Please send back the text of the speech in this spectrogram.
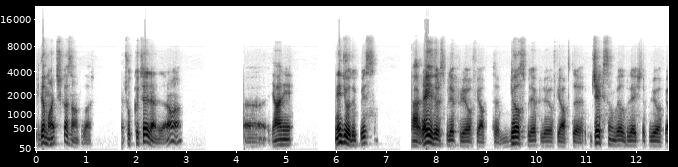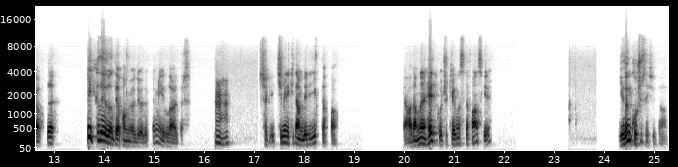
Bir de maç kazandılar. Çok kötü eğlendiler ama e, yani ne diyorduk biz? Ya Raiders bile playoff yaptı. Bills bile playoff yaptı. Jacksonville bile işte playoff yaptı. Bir Cleveland yapamıyor diyorduk değil mi yıllardır? Hı hı. Şaka, 2002'den beri ilk defa. Ya adamların head coach'u Kevin Stefanski yılın koçu seçildi abi.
